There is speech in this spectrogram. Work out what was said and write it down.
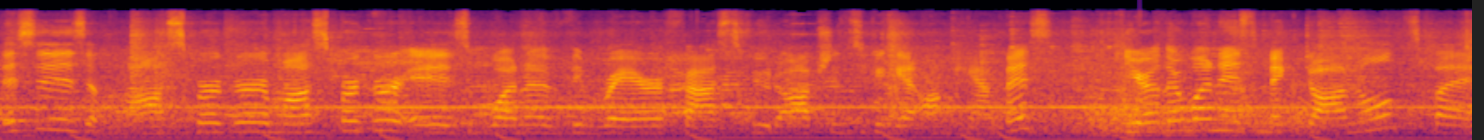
this is MOS Burger. MOS Burger is one of the rare fast food options you can get on campus. The other one is McDonald's, but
